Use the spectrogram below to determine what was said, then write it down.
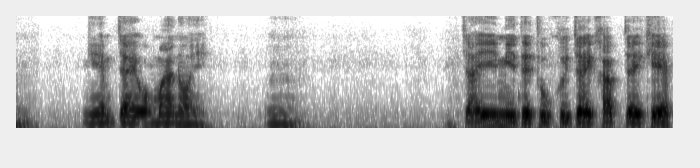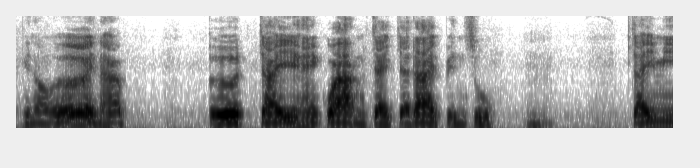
อแง้มใจออกมาหน่อยอใจมีแต่ทุกข์คือใจครับใจแคบพี่น้องเอ้ยนะครับ เปิดใจให้กว้างใจจะได้เป็นสุข ใจมี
